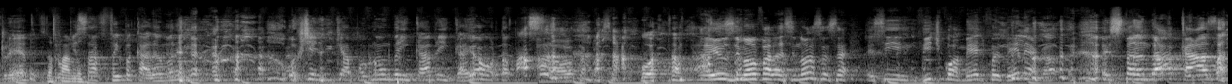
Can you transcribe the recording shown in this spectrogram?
Credo, Da tropeçar feio pra caramba, né? Hoje daqui a pouco nós vamos brincar, brincar. E a hora tá passando. A hora tá passando. Hora tá passando. Aí os irmãos falam assim: nossa, essa- esse vídeo comédia foi bem legal. Stand-up casa.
